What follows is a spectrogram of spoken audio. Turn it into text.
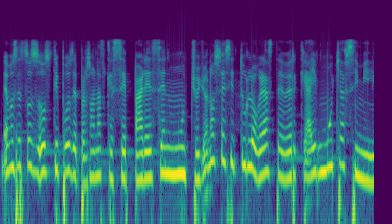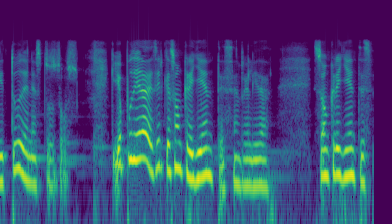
Vemos estos dos tipos de personas que se parecen mucho. Yo no sé si tú lograste ver que hay mucha similitud en estos dos. Que yo pudiera decir que son creyentes en realidad. Son creyentes,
